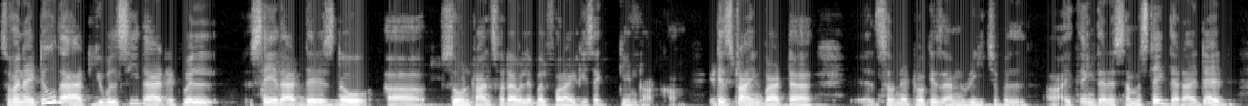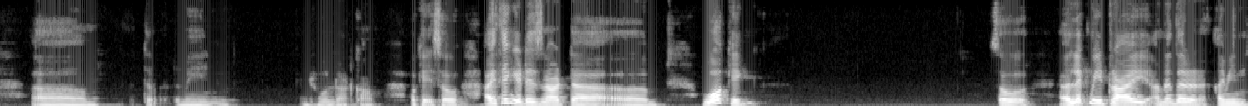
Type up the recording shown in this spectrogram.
So when i do that you will see that it will say that there is no uh, zone transfer available for itsecgame.com it is trying but uh, so network is unreachable. Uh, i think there is some mistake that i did um, the domain control.com okay so i think it is not uh, um, working. So uh, let me try another i mean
